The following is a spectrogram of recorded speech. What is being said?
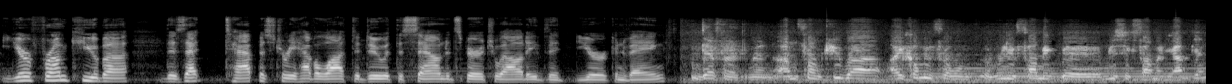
You're from Cuba. Does that tapestry have a lot to do with the sound and spirituality that you're conveying? Definitely, man. I'm from Cuba. I come from a really family, uh, music family Andean.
